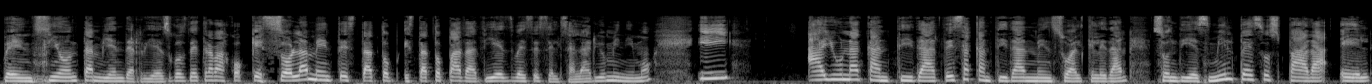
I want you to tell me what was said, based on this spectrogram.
pensión también de riesgos de trabajo que solamente está, está topada 10 veces el salario mínimo y hay una cantidad, de esa cantidad mensual que le dan son 10 mil pesos para el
